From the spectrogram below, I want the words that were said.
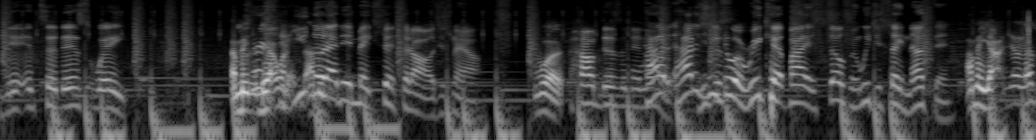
Get into this week. I mean, Christian, I wanna- you I know mean, that didn't make sense at all just now. what? How does it? How how does You he just- do a recap by itself and we just say nothing? I mean, y'all, y'all, y'all,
